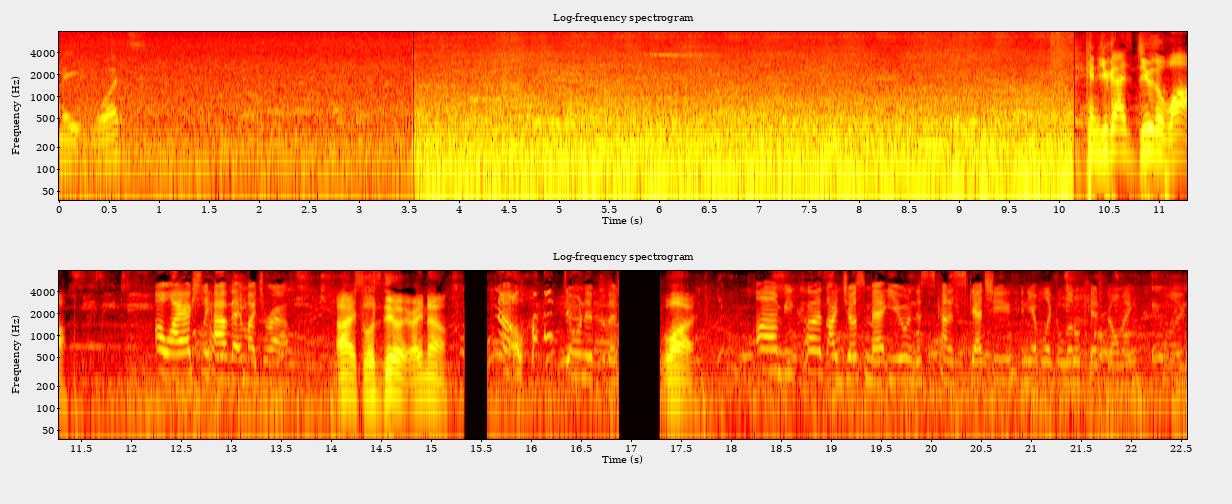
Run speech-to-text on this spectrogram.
Mate, what? Can you guys do the WAP? Oh, I actually have that in my draft. All right, so let's do it right now. No, I'm not doing it for this. Why? Um, because I just met you and this is kind of sketchy, and you have like a little kid filming. Like,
